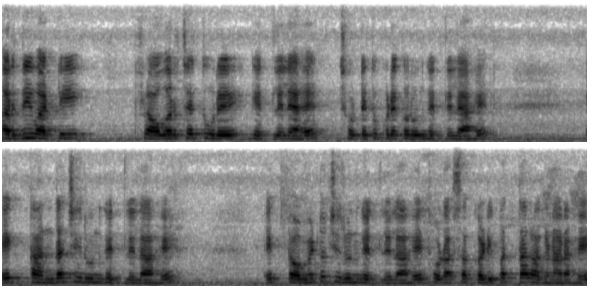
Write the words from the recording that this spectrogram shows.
अर्धी वाटी फ्लॉवरचे तुरे घेतलेले आहेत छोटे तुकडे करून घेतलेले आहेत. एक कांदा चिरून घेतलेला आहे एक टॉमॅटो चिरून घेतलेला आहे थोडासा कढीपत्ता लागणार आहे.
